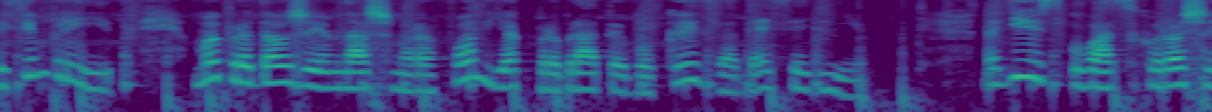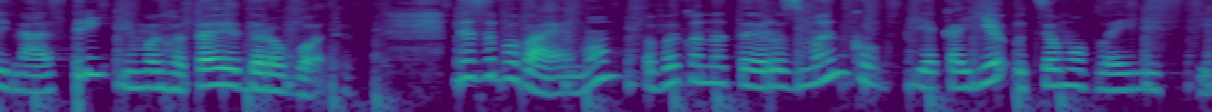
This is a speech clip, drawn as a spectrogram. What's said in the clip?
Усім привіт! Ми продовжуємо наш марафон Як прибрати боки за 10 днів. Надіюсь, у вас хороший настрій і ми готові до роботи. Не забуваємо виконати розминку, яка є у цьому плейлісті.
